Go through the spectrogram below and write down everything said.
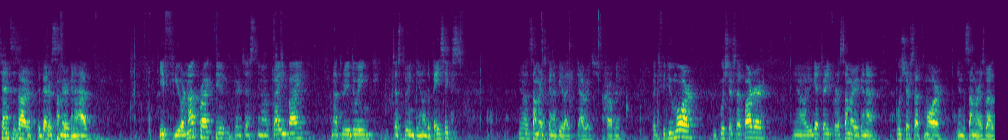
chances are the better summer you're gonna have. If you are not proactive, you're just you know gliding by, not really doing, just doing you know the basics. You know, the summer is gonna be like average probably. But if you do more, you push yourself harder. You know, you get ready for the summer. You're gonna push yourself more in the summer as well.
